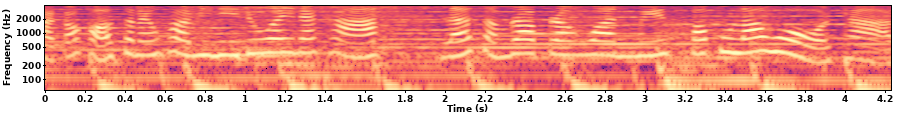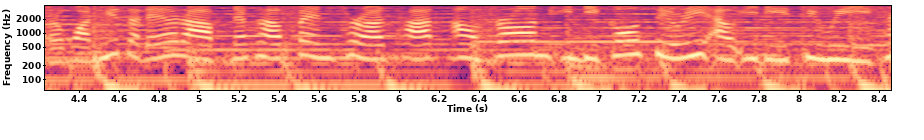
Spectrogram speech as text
ค่ะ ก็ขอแสดงความยินดีด้วยนะคะ และสำหรับรางวัล Miss Popular Vote ค่ะ รางวัลที่จะได้รับนะคะ เป็นโทรทัศน์ Ultron Indigo Series LED TV ข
